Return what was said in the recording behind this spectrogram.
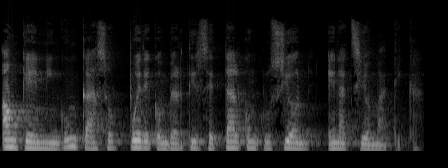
aunque en ningún caso puede convertirse tal conclusión en axiomática.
